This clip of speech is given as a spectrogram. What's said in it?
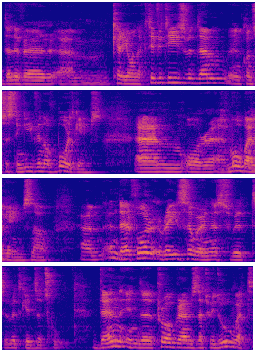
deliver um, carry on activities with them, uh, consisting even of board games um, or uh, mobile games now, um, and therefore raise awareness with with kids at school. Then in the programs that we do at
